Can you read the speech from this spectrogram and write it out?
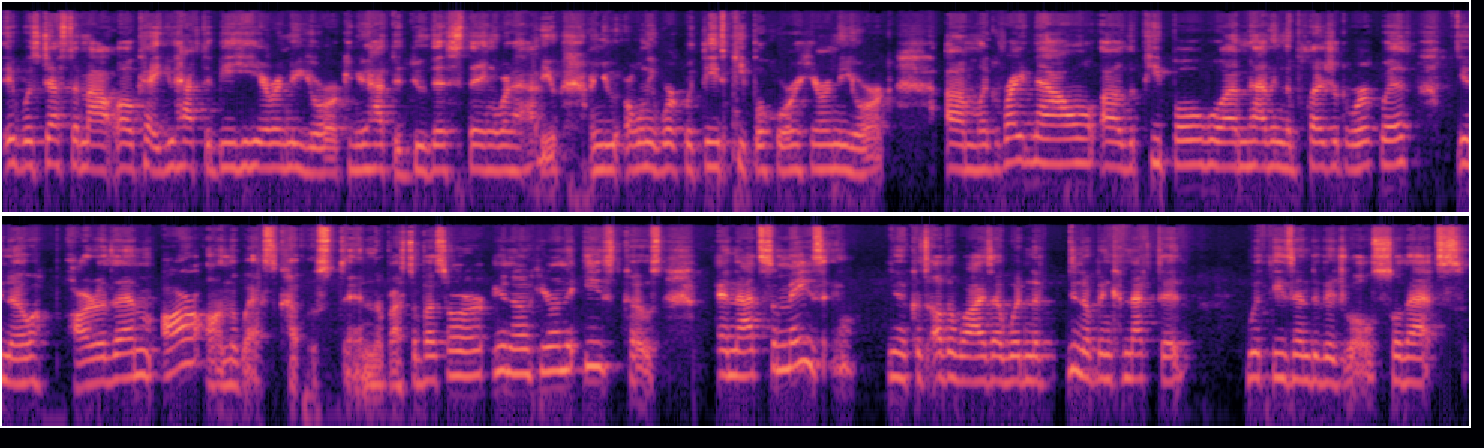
it was just about okay you have to be here in new york and you have to do this thing what have you and you only work with these people who are here in new york um, like right now uh, the people who i'm having the pleasure to work with you know part of them are on the west coast and the rest of us are you know here on the east coast and that's amazing you know because otherwise i wouldn't have you know been connected with these individuals. So that's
